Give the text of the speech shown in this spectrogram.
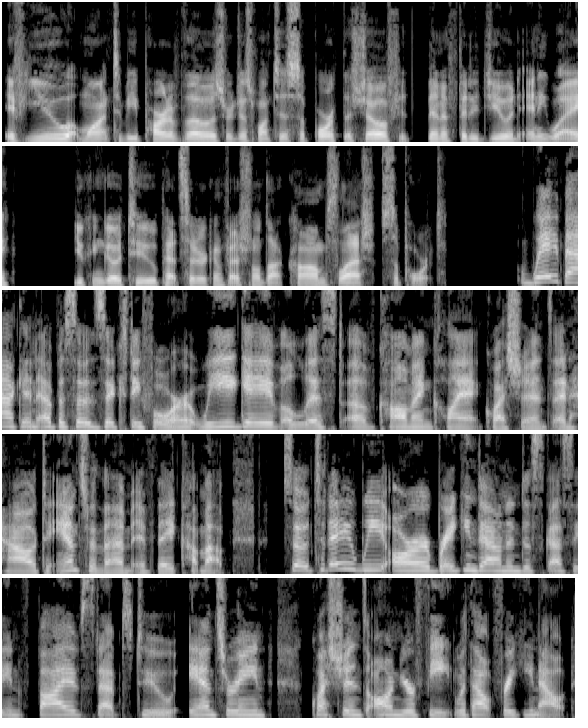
if you want to be part of those or just want to support the show, if it's benefited you in any way, you can go to petsitterconfessional.com slash support. Way back in episode 64, we gave a list of common client questions and how to answer them if they come up. So today we are breaking down and discussing five steps to answering questions on your feet without freaking out.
